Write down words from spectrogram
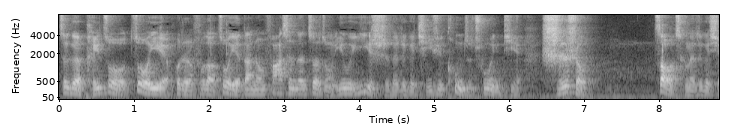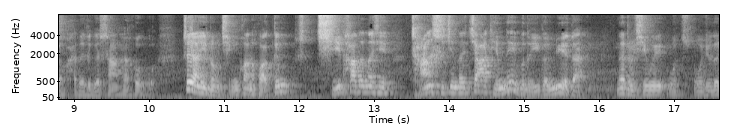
这个陪做作业或者辅导作业当中发生的这种，因为一时的这个情绪控制出问题，失手造成了这个小孩的这个伤害后果，这样一种情况的话，跟其他的那些长时间的家庭内部的一个虐待。那种行为，我我觉得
